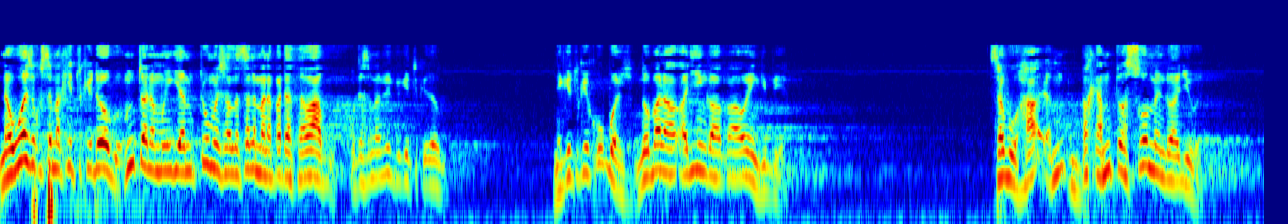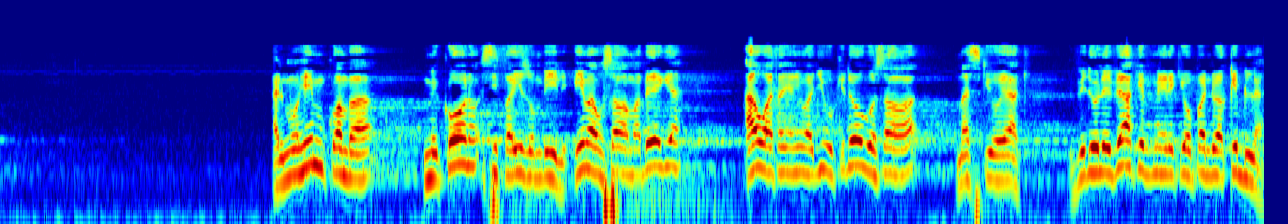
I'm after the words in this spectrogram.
na uweze kusema kitu kidogo. Mtu anamuigia mtume sallallahu alaihi wasallam anapata thawabu. Utasema vipi kitu kidogo? Ni kitu kikubwa hicho. Ndio maana wajinga wakawa wengi pia. Sababu mpaka mtu asome ndo ajue. Almuhim kwamba mikono sifa hizo mbili. Ima usawa mabega au atanyanyua juu kidogo sawa masikio yake. Vidole vyake vimeelekea upande wa kibla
